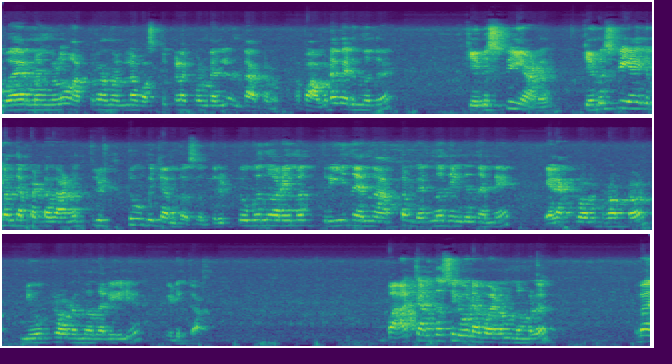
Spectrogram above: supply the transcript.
ഉപകരണങ്ങളും അത്ര നല്ല വസ്തുക്കളെ കൊണ്ടെല്ലാം ഉണ്ടാക്കണം. അപ്പോൾ അവിടെ വരുന്നത് കെമിസ്ട്രിയാണ് കെമിസ്ട്രിയായിട്ട് ബന്ധപ്പെട്ടതാണ് ത്രിഷ്ടൂബ് ഛന്തസ് ത്രിഷ്ടൂബ് എന്ന് പറയുമ്പോൾ ത്രീ എന്ന അർത്ഥം വരുന്നതിൽ നിന്ന് തന്നെ ഇലക്ട്രോൺ പ്രോട്ടോൺ ന്യൂട്രോൺ എന്ന നിലയിൽ എടുക്കാം. അപ്പം ആ ഛന്തസ്സിലൂടെ വേണം നമ്മൾ അപ്പോൾ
